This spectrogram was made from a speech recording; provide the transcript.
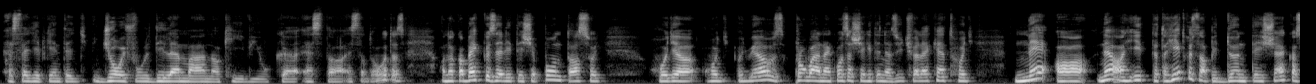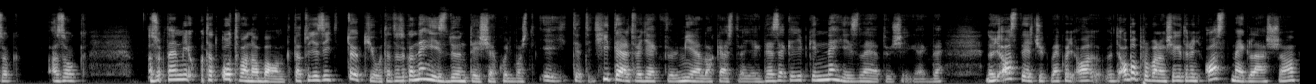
ezt egyébként egy joyful dilemmának hívjuk ezt a, ezt a dolgot, az, annak a megközelítése pont az, hogy, hogy, a, hogy, hogy mi ahhoz próbálnánk hozzásegíteni az ügyfeleket, hogy ne a, ne a, tehát a hétköznapi döntések azok azok, azok nem, tehát ott van a bank, tehát hogy ez így tök jó, tehát azok a nehéz döntések, hogy most tehát egy hitelt vegyek föl, milyen lakást vegyek, de ezek egyébként nehéz lehetőségek, de, de hogy azt értsük meg, hogy a, abba próbálunk segíteni, hogy azt meglássa,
